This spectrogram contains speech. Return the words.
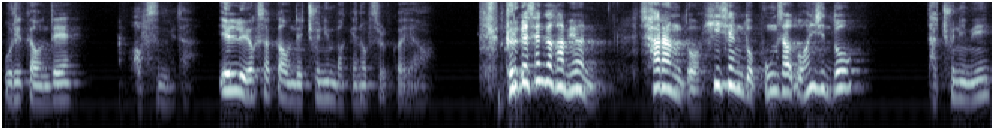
우리 가운데 없습니다. 인류 역사 가운데 주님밖에 없을 거예요. 그렇게 생각하면 사랑도, 희생도, 봉사도, 헌신도 다 주님이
